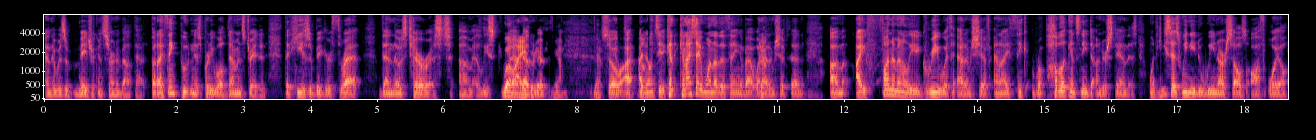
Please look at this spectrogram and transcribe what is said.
And there was a major concern about that. But I think Putin has pretty well demonstrated that he's a bigger threat than those terrorists, um, at least. Well, I agree. Yeah. Yeah. So I, I, don't see it. Can, can I say one other thing about what yeah. Adam Schiff said? Um, I fundamentally agree with Adam Schiff, and I think Republicans need to understand this. When he says we need to wean ourselves off oil,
